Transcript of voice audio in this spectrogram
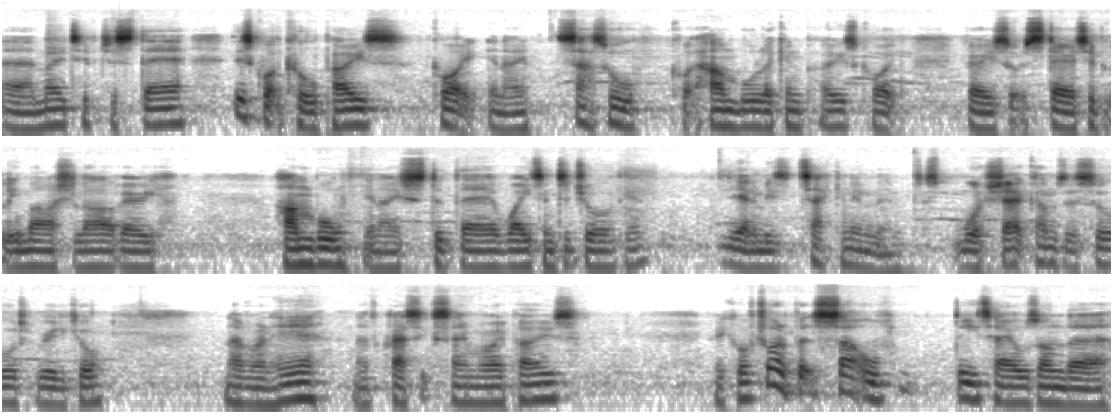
uh, motive just there. This is quite a cool pose, quite you know subtle, quite humble looking pose, quite very sort of stereotypically martial art, very humble, you know, stood there waiting to draw the, the enemies attacking him, and then just whoosh out comes the sword, really cool. Another one here, another classic samurai pose. Very cool. I've tried to put subtle details on the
